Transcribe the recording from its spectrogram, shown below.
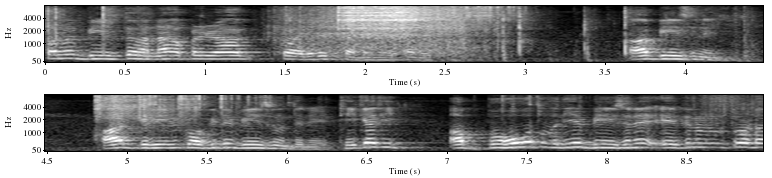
ਤੁਹਾਨੂੰ ਬੀਨਸ ਦਿਖਾਣਾ ਆਪਣੇ ਜਿਹੜਾ ਘਰ ਵਿੱਚ ਕੱਢ ਕੇ ਦੇਖੋ। ਆਹ ਬੀਨਸ ਨੇ ਜੀ। ਆਹ ਗ੍ਰੀਨ ਕਾਫੀ ਦੇ ਬੀਨਸ ਹੁੰਦੇ ਨੇ, ਠੀਕ ਹੈ ਜੀ? ਆਹ ਬਹੁਤ ਵਧੀਆ ਬੀਨਸ ਨੇ। ਇਹਦੇ ਨਾਲ ਤੁਹਾਡਾ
